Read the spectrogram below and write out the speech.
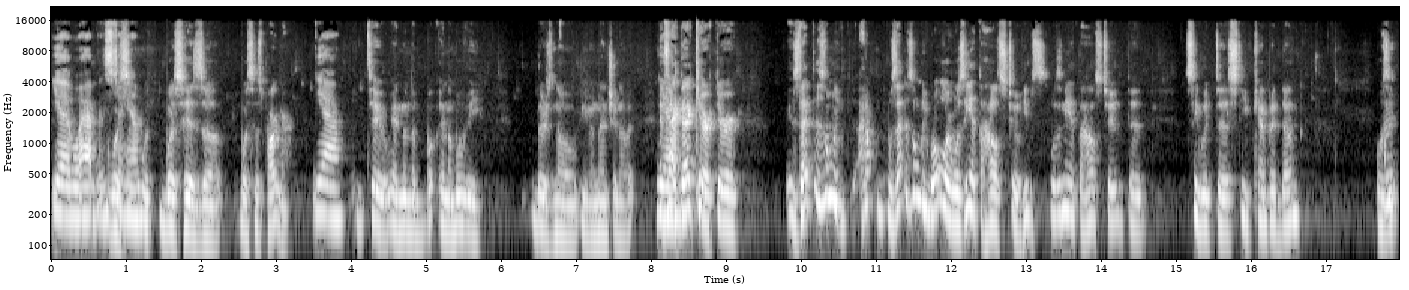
Yeah, what happens was to him. was his uh, was his partner yeah. too, and in the in the movie, there's no even mention of it. In Yeah. fact, that character is that his only. I don't. Was that his only role, or was he at the house too? He was. Wasn't he at the house too to see what uh, Steve Kemp had done? Was Um, it?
